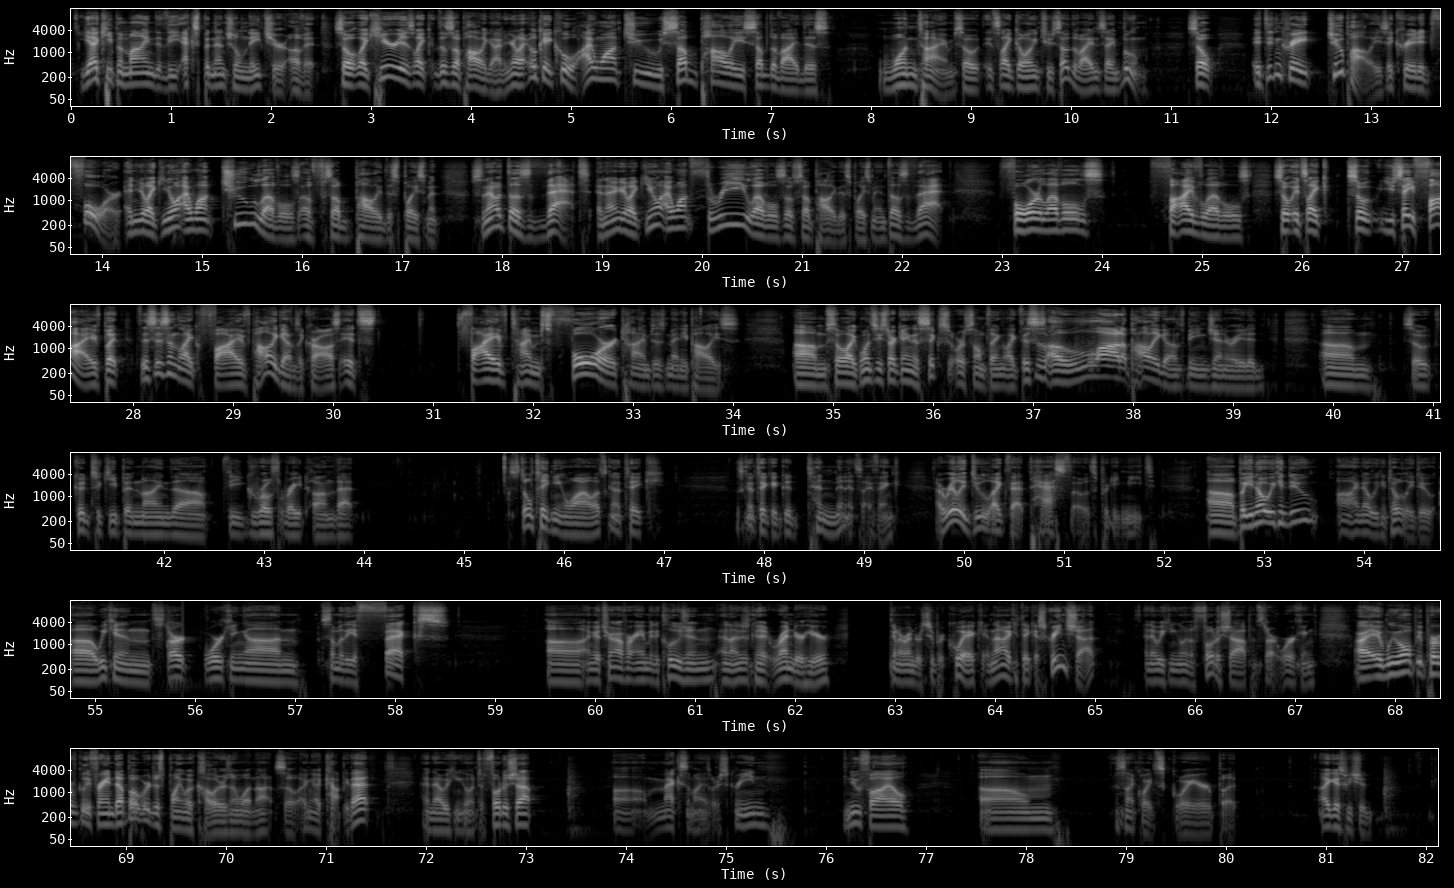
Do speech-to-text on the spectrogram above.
you gotta keep in mind the exponential nature of it. So like here is like this is a polygon. And you're like, okay, cool. I want to subpoly subdivide this one time. So it's like going to subdivide and saying boom. So it didn't create two polys, it created four. And you're like, you know what? I want two levels of subpoly displacement. So now it does that. And now you're like, you know what? I want three levels of subpoly displacement. It does that. Four levels, five levels. So it's like, so you say five, but this isn't like five polygons across. It's five times four times as many polys. Um, so like once you start getting the six or something, like this is a lot of polygons being generated. Um, so good to keep in mind uh, the growth rate on that. Still taking a while. That's going to take. It's going to take a good 10 minutes, I think. I really do like that pass, though. It's pretty neat. Uh, but you know what we can do? Oh, I know we can totally do. Uh, we can start working on some of the effects. Uh, I'm going to turn off our ambient occlusion, and I'm just going to hit render here. going to render super quick, and now I can take a screenshot and then we can go into Photoshop and start working. All right, we won't be perfectly framed up, but we're just playing with colors and whatnot. So I'm going to copy that, and now we can go into Photoshop, uh, maximize our screen, new file. Um, it's not quite square, but I guess we should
